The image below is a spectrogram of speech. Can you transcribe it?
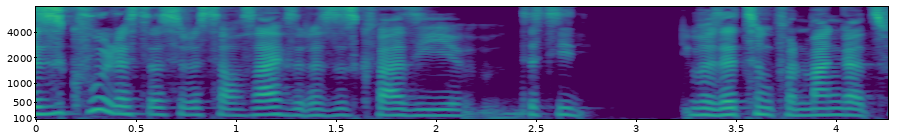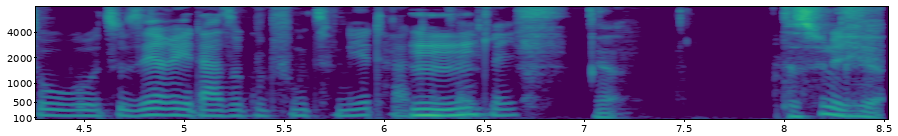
das ist cool, dass, dass du das auch sagst. Das ist quasi, dass die Übersetzung von Manga zu, zu Serie da so gut funktioniert hat, Mhm. tatsächlich. Ja. Das finde ich, äh,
